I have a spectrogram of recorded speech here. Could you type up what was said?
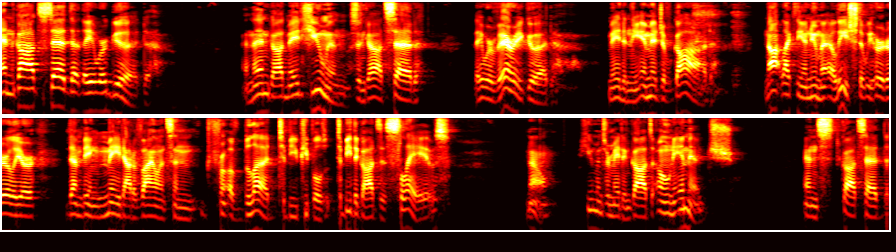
And God said that they were good. And then God made humans and God said they were very good, made in the image of God. Not like the Enuma Elish that we heard earlier, them being made out of violence and of blood to be people to be the gods slaves. No, humans are made in God's own image. And God said,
